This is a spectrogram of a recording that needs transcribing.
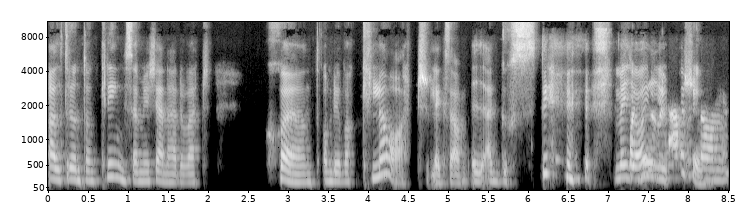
allt runt omkring som jag känner hade varit skönt om det var klart liksom, i augusti. Men jag är ju en person.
